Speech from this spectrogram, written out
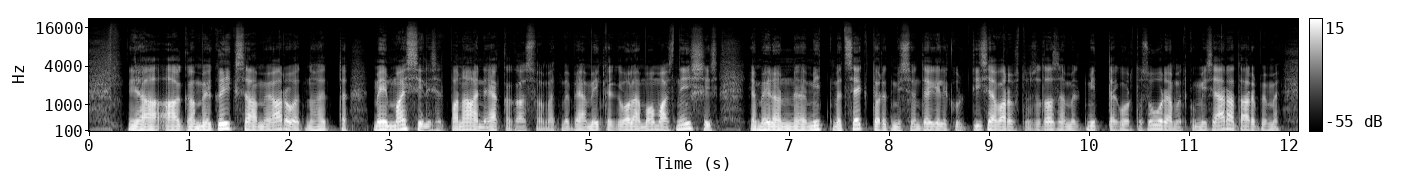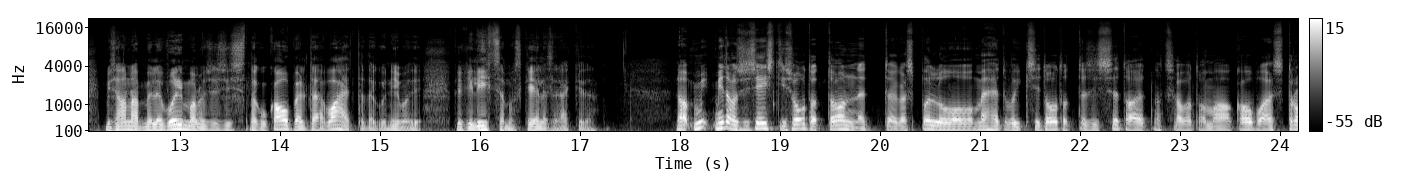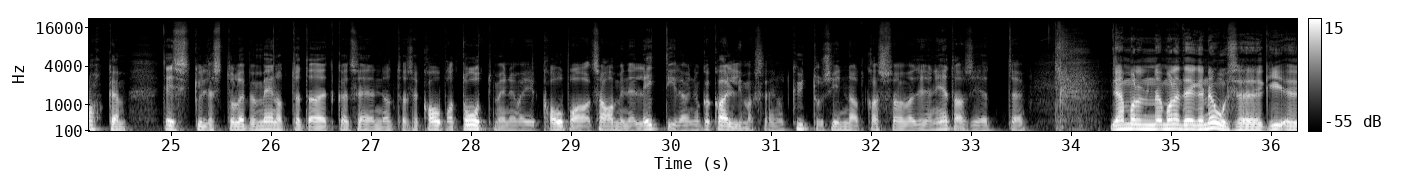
Ja aga me kõik saame ju aru, et noh, et meil massiliselt banaane ei hakka kasvama, et me peame ikkagi olema omas nišis ja meil on mitmed sektorid, mis on tegelikult isevarustuse tasemelt mitu korda suuremad, kui me ise ära tarbime, mis annab meile võimaluse võimalusi siis nagu kaubelda ja vahetada, kui niimoodi kõige lihtsamas keeles rääkida? No mi-, mida siis Eestis oodata on, et kas põllumehed võiksid oodata siis seda, et nad saavad oma kauba eest rohkem, teisest küljest tuleb ju meenutada, et ka see nii-öelda see kauba tootmine või kauba saamine letile on ju ka kallimaks läinud, kütusehinnad kasvavad ja nii edasi, et jah, ma olen, ma olen teiega nõus,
